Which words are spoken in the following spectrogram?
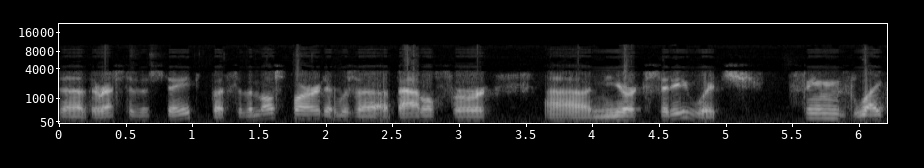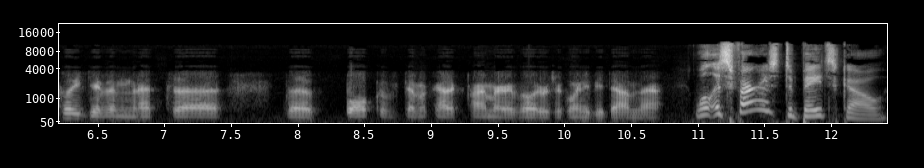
uh, the rest of the state, but for the most part, it was a, a battle for uh, New York City, which seems likely given that uh, the bulk of Democratic primary voters are going to be down there. Well, as far as debates go,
